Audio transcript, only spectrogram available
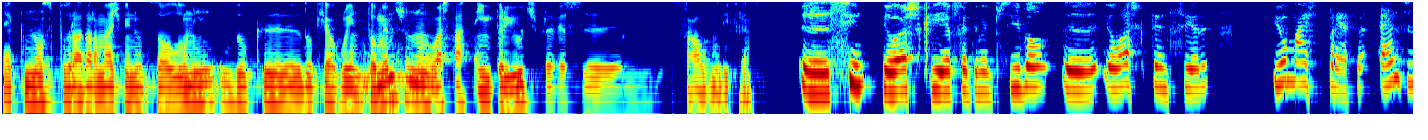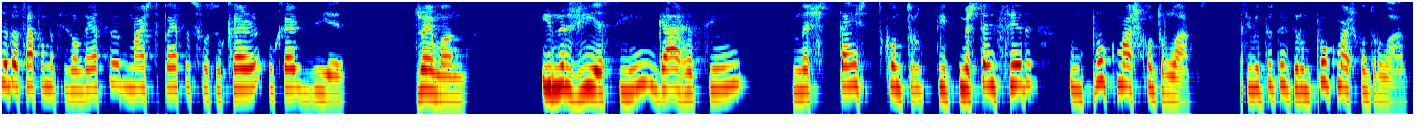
é que não se poderá dar mais minutos ao Looney do que, do que ao Green. Pelo menos, lá está, em períodos para ver se, se há alguma diferença. Uh, sim, eu acho que é perfeitamente possível. Uh, eu acho que tem de ser. Eu mais depressa, antes de avançar para uma decisão dessa, mais depressa, se fosse o Kerr, o Kerr dizia Draymond, energia sim, garra sim, mas tens de, tipo, mas tem de ser um pouco mais controlado acima de tudo tem de ser um pouco mais controlado.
